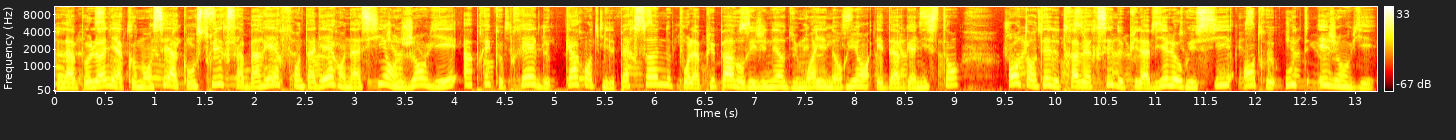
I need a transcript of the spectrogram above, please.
La Pologne a commencé à construire sa barrière frontalière en acier en janvier après que près de 40 000 personnes, pour la plupart originaires du Moyen-Orient et d'Afghanistan, ont tenté de traverser depuis la Biélorussie entre août et janvier.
